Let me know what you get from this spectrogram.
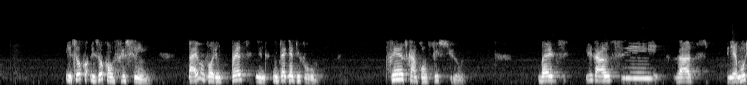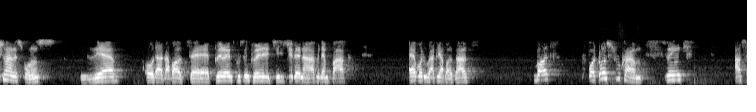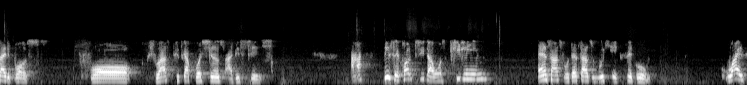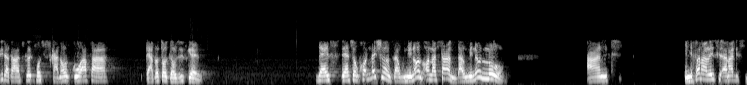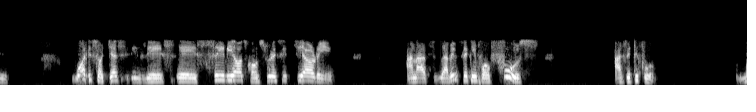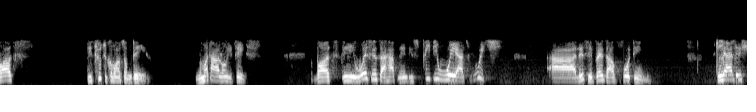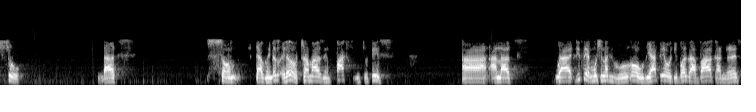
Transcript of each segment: is so is so confusing that even for the best intelligent people, things can confuse you. But you can see that the emotional response there, or that about uh, parents losing parents, children and having them back. Everybody will happy about that. But for those who can think outside the box for to ask critical questions at this stage. Uh, this is a country that was killing EndSARS protesters weeks ago. Why is it that our security forces cannot go after the abducted girls, this girl? There's, there's some connections that we may not understand, that we may not know. And in the final analysis, what this suggests is a, a serious conspiracy theory, and that we have been taken for fools as a people. But the truth will come out someday, no matter how long it takes. But the way things are happening, the speedy way at which uh, these events unfolding, clearly show that some there have been a lot of dramas and packed into this, uh, and that we are deeply emotional people. Oh, we'll be happy. Oh, the boys are back and the rest.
